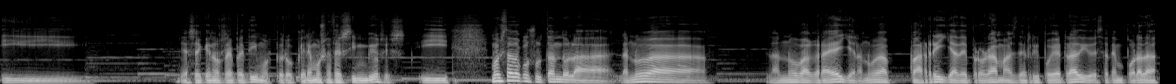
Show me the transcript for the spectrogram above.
y ya sé que nos repetimos, pero queremos hacer simbiosis. Y hemos estado consultando la, nueva la nueva graella, la nueva parrilla de programas de Ripollet Radio de esta temporada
